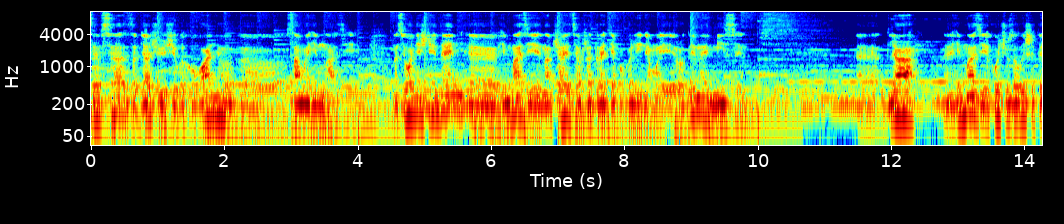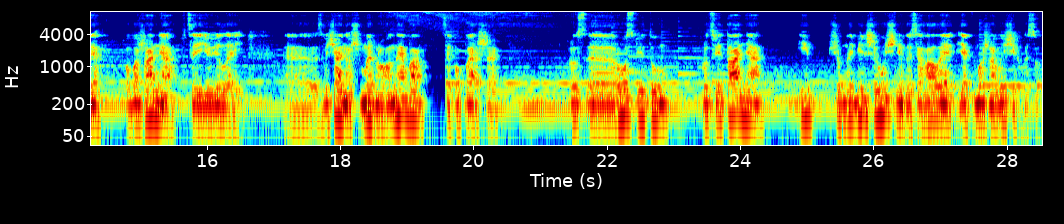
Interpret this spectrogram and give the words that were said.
Це все завдячуючи вихованню саме гімназії. На сьогоднішній день в гімназії навчається вже третє покоління моєї родини, мій син. Для гімназії хочу залишити побажання в цей ювілей. Е, Звичайно ж, мирного неба це по-перше, е, розквіту, процвітання і щоб найбільше учнів досягали як можна вищих висот.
